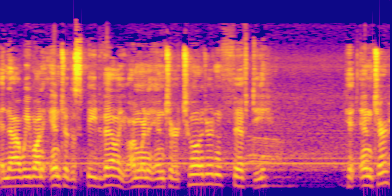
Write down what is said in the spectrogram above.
and now we want to enter the speed value. I'm going to enter 250, hit enter,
